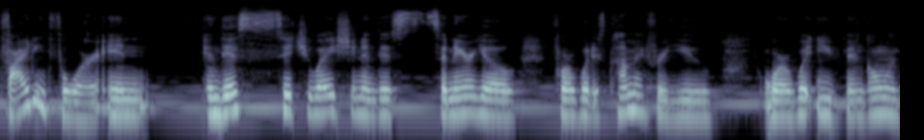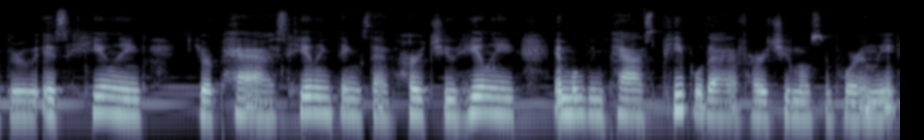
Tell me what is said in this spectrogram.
fighting for. And in this situation, in this scenario, for what is coming for you or what you've been going through, is healing your past, healing things that have hurt you, healing and moving past people that have hurt you, most importantly.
